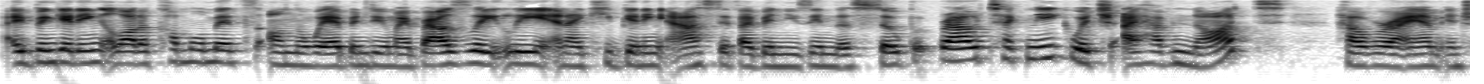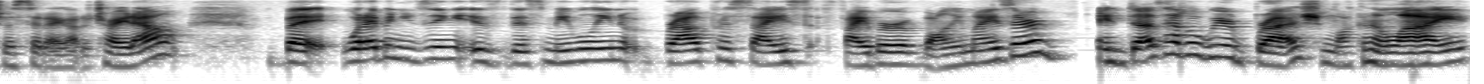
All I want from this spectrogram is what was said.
I've been getting a lot of compliments on the way I've been doing my brows lately, and I keep getting asked if I've been using the soap brow technique, which I have not. However, I am interested, I gotta try it out. But what I've been using is this Maybelline Brow Precise Fiber Volumizer. It does have a weird brush, I'm not gonna lie.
